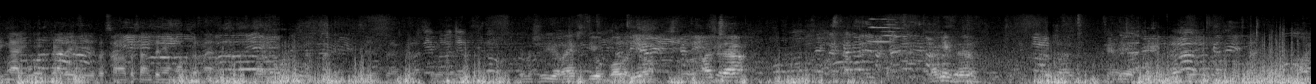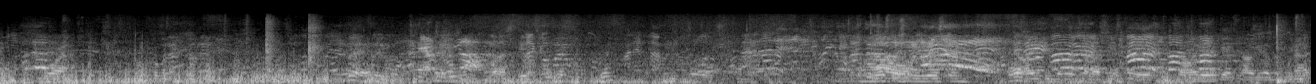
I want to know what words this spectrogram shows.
Tinc aigua encara i la setmana passada en tenia molta més. Sí, que no sigui. Que no sigui res, tio, vol això. Vaig a... Aquí, Fer. Ahí que te vas a la siesta y el chaval que estaba quedando muy mal.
